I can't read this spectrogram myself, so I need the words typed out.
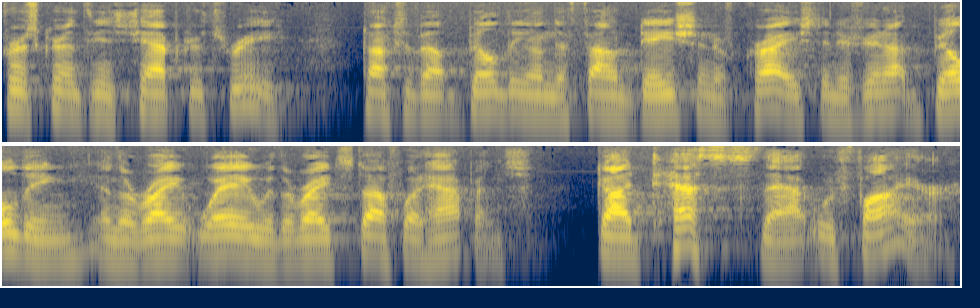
1 Corinthians chapter 3 talks about building on the foundation of Christ. And if you're not building in the right way with the right stuff, what happens? God tests that with fire.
